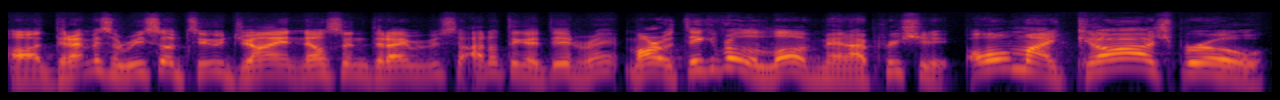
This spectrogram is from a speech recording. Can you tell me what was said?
Uh, did I miss a resub too? Giant Nelson, did I miss? I don't think I did, right? Mario, thank you for the love, man. I appreciate it. Oh my gosh, bro.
